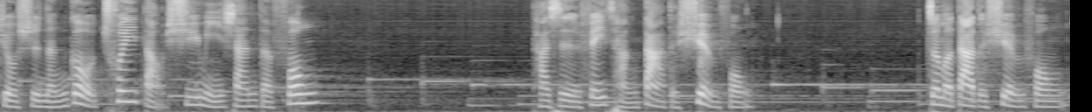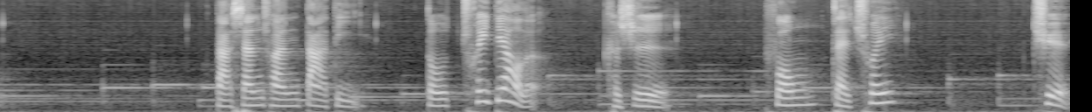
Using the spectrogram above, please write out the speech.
就是能够吹倒须弥山的风，它是非常大的旋风。这么大的旋风，把山川大地都吹掉了，可是风在吹，却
